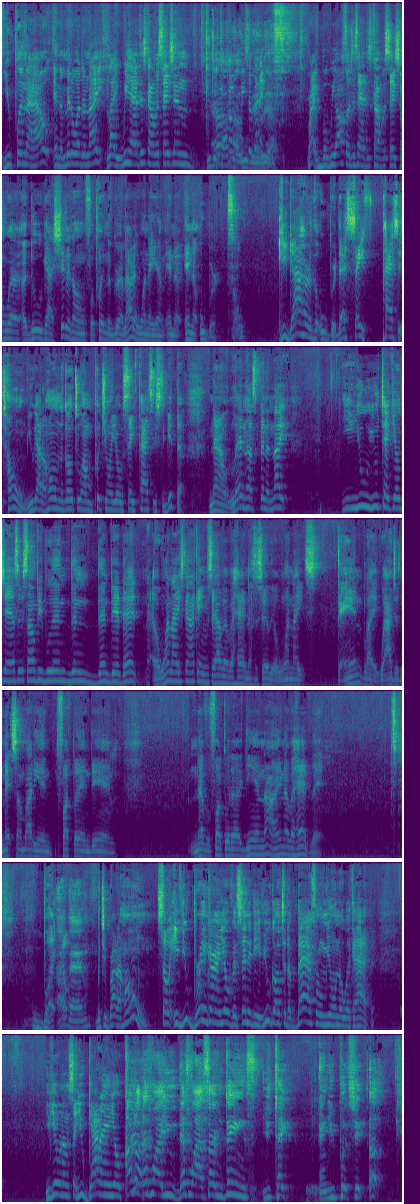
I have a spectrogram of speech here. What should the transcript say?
you putting her out in the middle of the night. Like we had this conversation. We just uh, a talking about Uber and. Lyft. Right, but we also just had this conversation where a dude got shitted on for putting a girl out at one a.m. in a in the Uber. So, He got her the Uber. That's safe passage home. You got a home to go to. I'm gonna put you on your safe passage to get there. Now, letting her spend the night, you you take your chances. Some people then then then did that. A one night stand. I can't even say I've ever had necessarily a one night stand like where I just met somebody and fucked her and then never fucked with her again. Nah, I ain't never had that. But I've had them. but you brought her home. So if you bring her in your vicinity, if you go to the bathroom, you don't know what could happen. You get what I'm saying? You got her in your I crib. know that's why you. That's why certain things you take and you put shit up.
